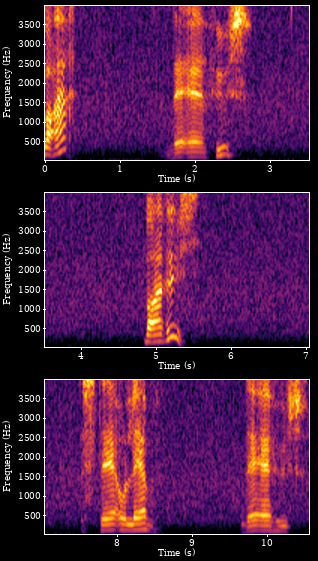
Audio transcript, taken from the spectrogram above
Hva er? det er hus. Hva er hus? Sted å leve. Det er hus.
